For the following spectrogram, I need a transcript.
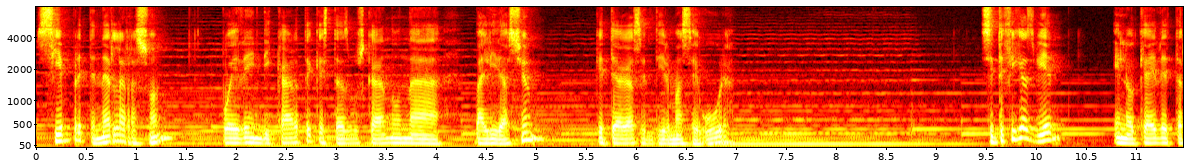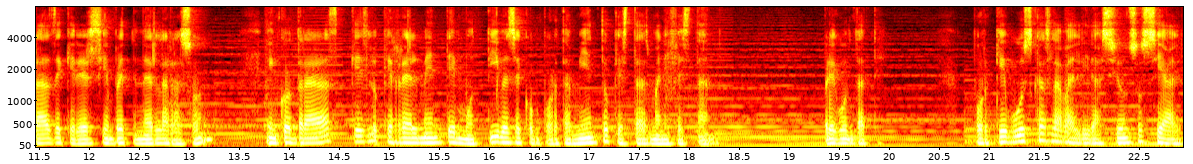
siempre tener la razón puede indicarte que estás buscando una validación que te haga sentir más segura. Si te fijas bien en lo que hay detrás de querer siempre tener la razón, encontrarás qué es lo que realmente motiva ese comportamiento que estás manifestando. Pregúntate, ¿por qué buscas la validación social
